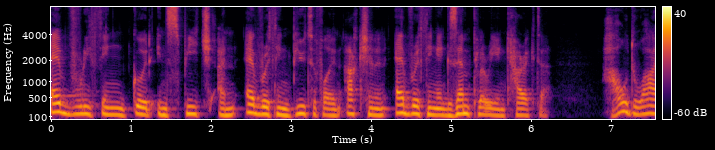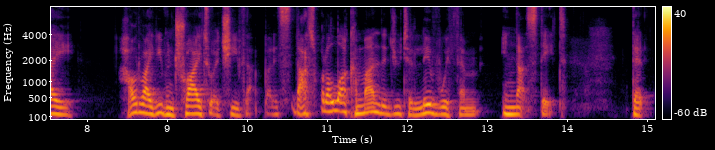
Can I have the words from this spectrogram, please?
everything good in speech and everything beautiful in action and everything exemplary in character? How do I how do I even try to achieve that? But it's that's what Allah commanded you to live with them in that state. That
